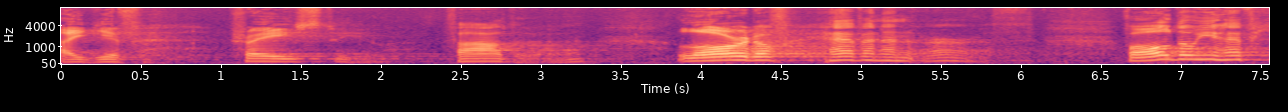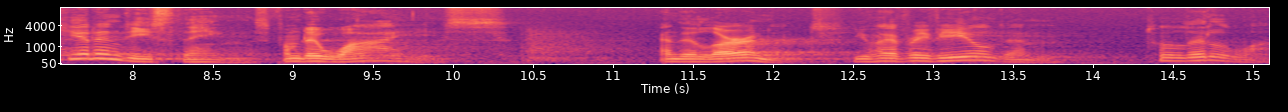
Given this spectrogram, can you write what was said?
I give praise to you, Father, Lord of heaven and earth. For although you have hidden these things from the wise and the learned, you have revealed them to little ones.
